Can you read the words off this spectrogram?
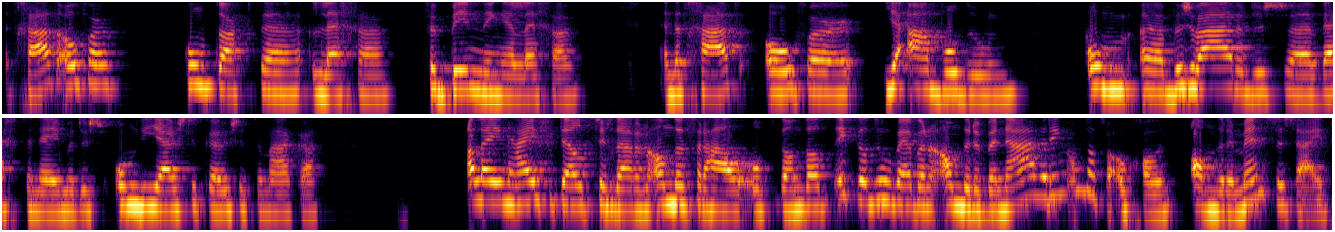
Het gaat over contacten leggen, verbindingen leggen. En het gaat over je aanbod doen om uh, bezwaren dus uh, weg te nemen. Dus om die juiste keuze te maken. Alleen hij vertelt zich daar een ander verhaal op dan dat ik dat doe. We hebben een andere benadering, omdat we ook gewoon andere mensen zijn.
